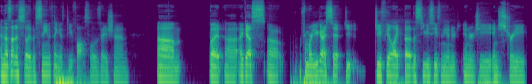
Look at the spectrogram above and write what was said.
and that's not necessarily the same thing as defossilization. Um, but uh, I guess uh, from where you guys sit, do you, do you feel like the the CVCs in the ener- energy industry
